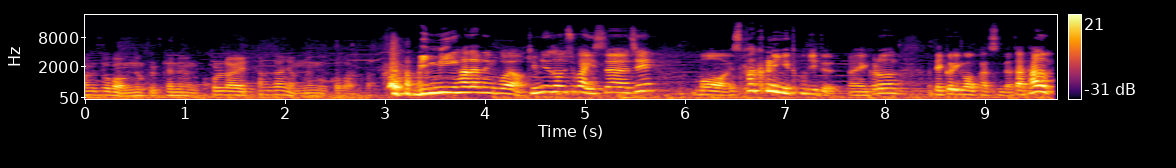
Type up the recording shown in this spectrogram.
선수가 없는 불펜은 콜라에 탄산이 없는 것 같다. 밍밍하다는 거요. 김진 선수가 있어야지 뭐 sparkling이 터지듯 네, 그런 댓글인 것 같습니다. 자 다음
